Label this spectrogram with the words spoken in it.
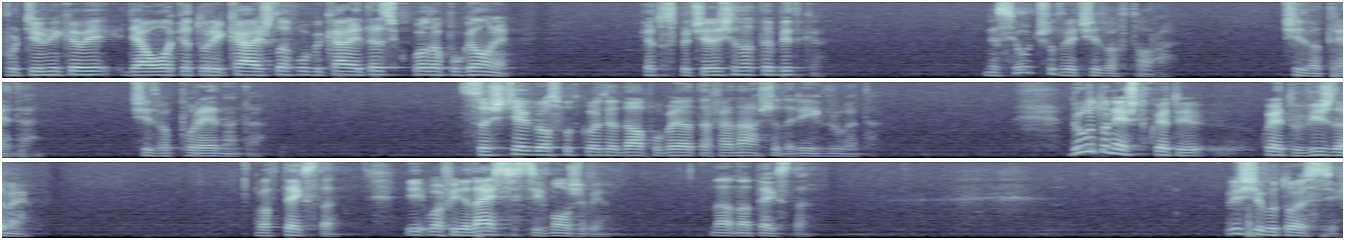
Противника ви, дявола като река, е шлъв обикаля и търси кого да погълне. Като спечелиш едната битка. Не се очудвай, че идва втора, че идва трета, че идва поредната. Същия Господ, който е дал победата в една, ще даде и в другата. Другото нещо, което, което виждаме в текста, и в 11 стих, може би, на, на текста. Вижте го този стих.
